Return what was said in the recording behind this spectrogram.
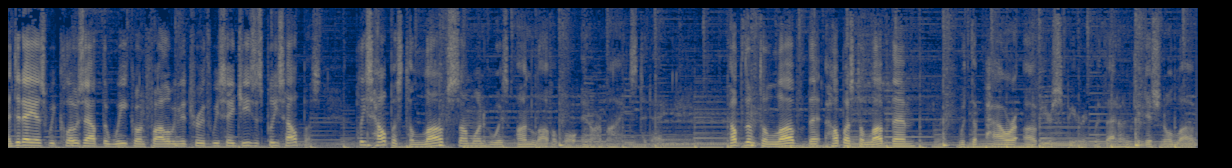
And today, as we close out the week on following the truth, we say, Jesus, please help us. Please help us to love someone who is unlovable in our minds today. Help them to love that help us to love them with the power of your Spirit, with that unconditional love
